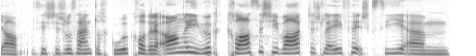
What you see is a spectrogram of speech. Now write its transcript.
ja, es ist dann schlussendlich gut gekommen. Eine andere, wirklich klassische Warteschleife war, ähm,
